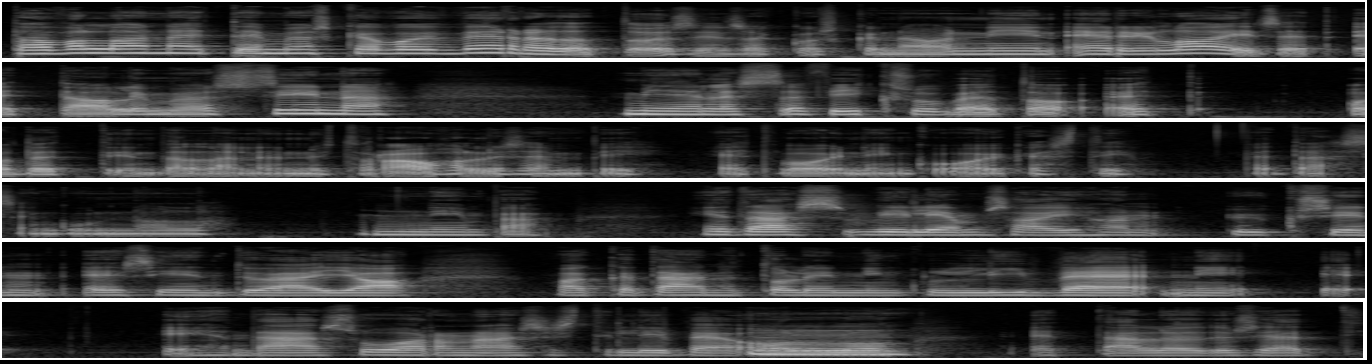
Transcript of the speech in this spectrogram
tavallaan näitä ei myöskään voi verrata toisiinsa, koska ne on niin erilaiset, että oli myös siinä mielessä fiksu veto, että otettiin tällainen nyt rauhallisempi, että voi niin kuin oikeasti vetää sen kunnolla. Niinpä. Ja tässä William sai ihan yksin esiintyä ja vaikka tämä nyt oli niin kuin live, niin e- eihän tämä suoranaisesti live ollut. Mm. Että tämä löytyi sieltä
